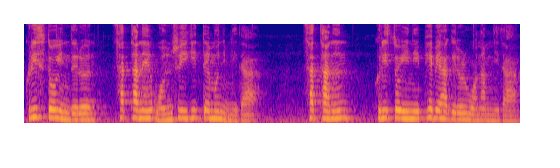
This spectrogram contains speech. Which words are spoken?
그리스도인들은 사탄의 원수이기 때문입니다. 사탄은 그리스도인이 패배하기를 원합니다.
